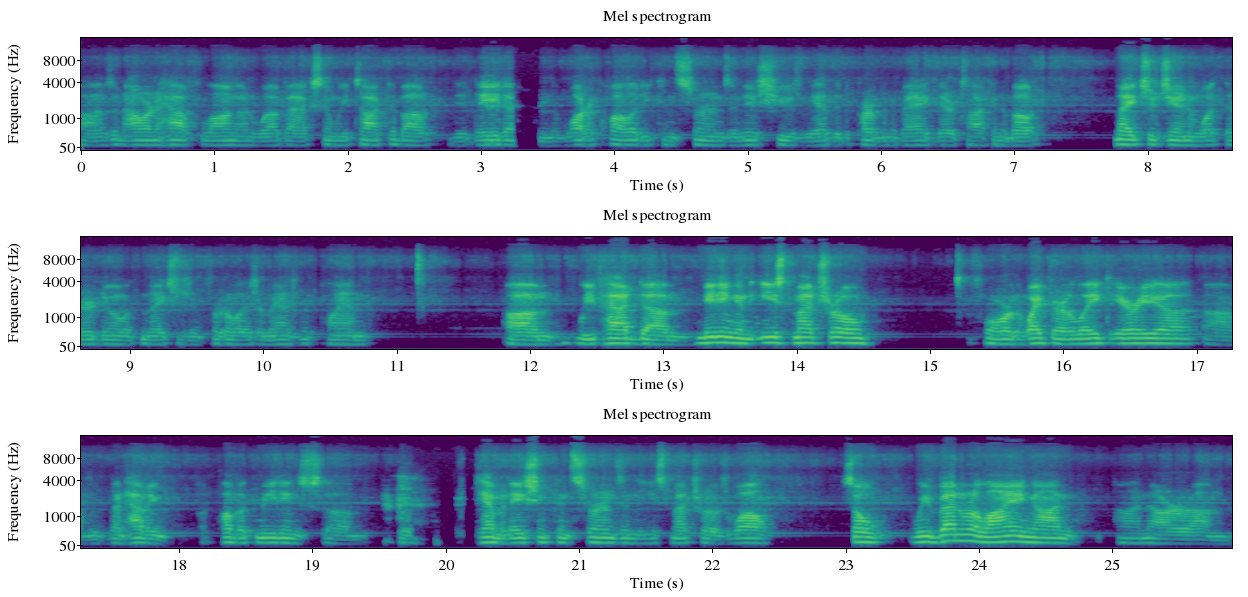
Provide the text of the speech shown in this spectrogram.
Uh, it was an hour and a half long on WebEx, and we talked about the data and the water quality concerns and issues. We had the Department of Ag there talking about nitrogen and what they're doing with the nitrogen fertilizer management plan. Um, we've had um, meeting in the East Metro for the White Bear Lake area. Uh, we've been having public meetings um, with contamination concerns in the East Metro as well. So we've been relying on, on our um,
